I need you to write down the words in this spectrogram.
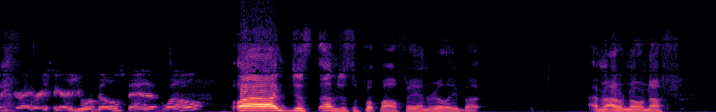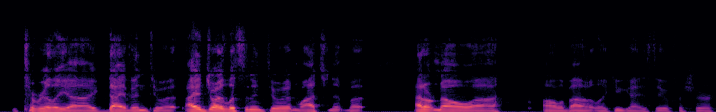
drag racing. Are you a Bills fan as well? Well, I'm just I'm just a football fan, really, but I mean I don't know enough to really uh, dive into it. I enjoy listening to it and watching it, but I don't know uh, all about it like you guys do for sure.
